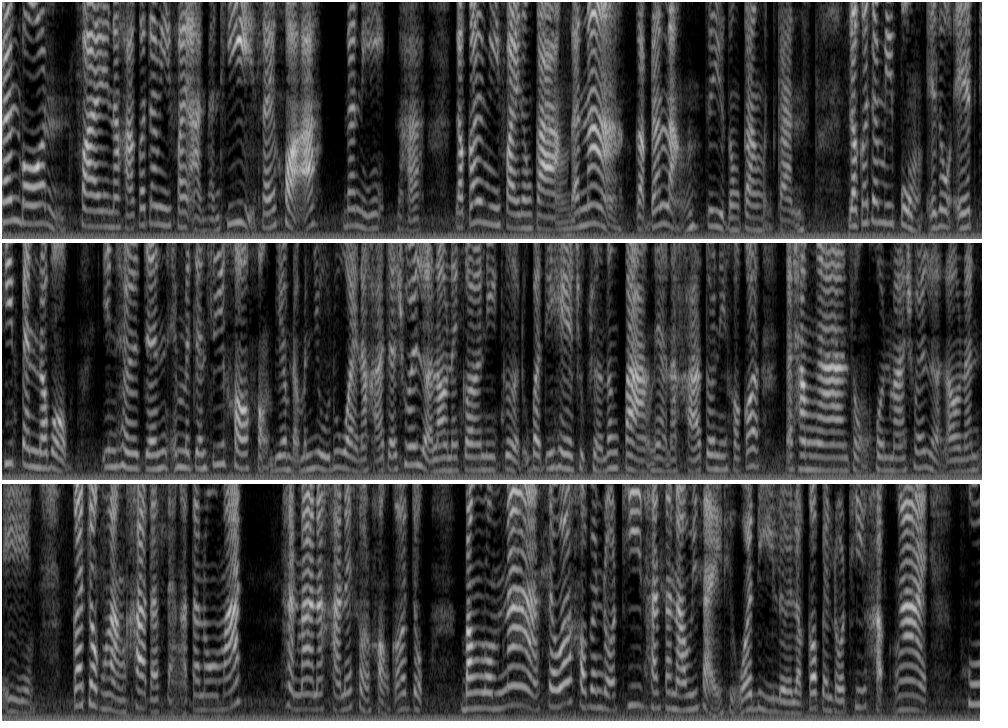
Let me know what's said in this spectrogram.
ด้านบนไฟนะคะ ก็จะมีไฟอ่านแผนที่ซ้ายขวาด้านนี้นะคะ แล้วก็มีไฟตรงกลางด้านหน้ากับด้านหลังจะอยู่ตรงกลางเหมือนกัน แล้วก็จะมีปุ่ม SOS ที่เป็นระบบ Intelligent Emergency Call ของ BMW ด้วยนะคะ จะช่วยเหลือเราในกรณีเกิดอุบัติเหตุฉุกเฉินต่างๆเนี่ยนะคะ ตัวนี้เขาก็จะทำงานส่งคนมาช่วยเหลือเรานั่นเอง กระจกหลังค่ะแต่แสงอัตโนมัติถัดมานะคะ ในส่วนของกระจกบังลมหน้าแสดงว่าเขาเป็นรถที่ทัศนวิสัยถือว่าดีเลย แล้วก็เป็นรถที่ขับง่าย ผู้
